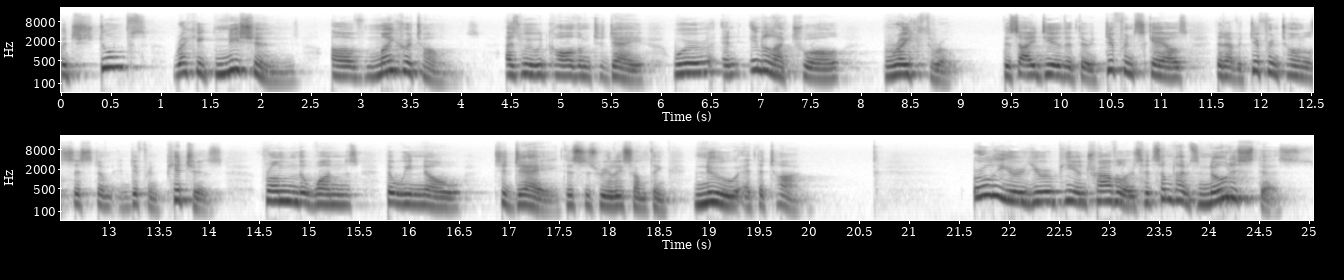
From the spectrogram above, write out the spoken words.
But Stumpf's recognition of microtones, as we would call them today, were an intellectual breakthrough. This idea that there are different scales that have a different tonal system and different pitches from the ones that we know today. This is really something new at the time. Earlier European travelers had sometimes noticed this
